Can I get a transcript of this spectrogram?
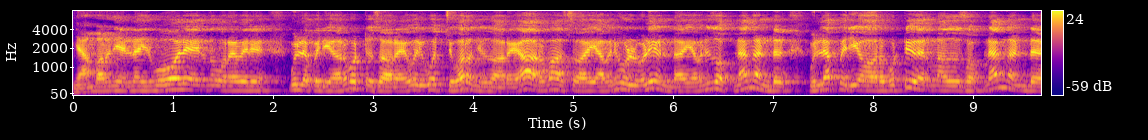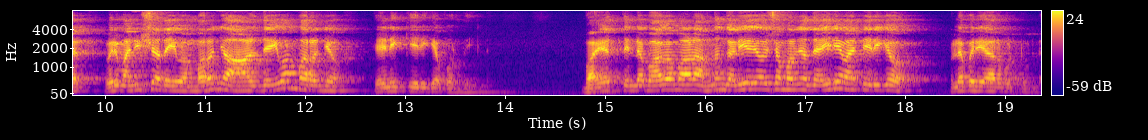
ഞാൻ പറഞ്ഞ എല്ലാം ഇതുപോലെയായിരുന്നു കുറേ പേര്. മുല്ലപ്പെരിയാർ പൊട്ടു സാറേ ഒരു കൊച്ചു പറഞ്ഞു സാറേ ആറ് മാസമായി അവന് ഉൾവിളി ഉണ്ടായി അവന് സ്വപ്നം കണ്ട്. മുല്ലപ്പെരിയാർ പൊട്ടി വരണത് സ്വപ്നം കണ്ട്. ഒരു മനുഷ്യ ദൈവം പറഞ്ഞു ആൾ ദൈവം പറഞ്ഞു എനിക്കിരിക്കെ പൊറുതിയില്ല. ഭയത്തിന്റെ ഭാഗമാണ് അന്നും കലിയ ജോഷം പറഞ്ഞു ധൈര്യമായിട്ടിരിക്കോ മുല്ലപ്പെരിയാർ പൊട്ടില്ല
